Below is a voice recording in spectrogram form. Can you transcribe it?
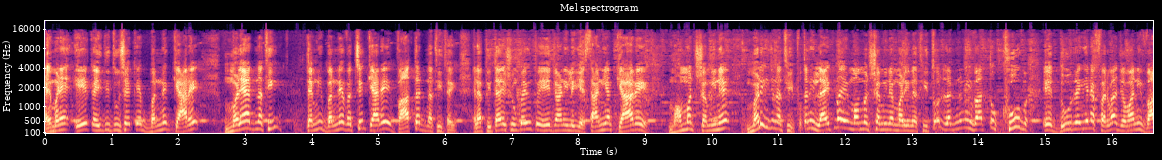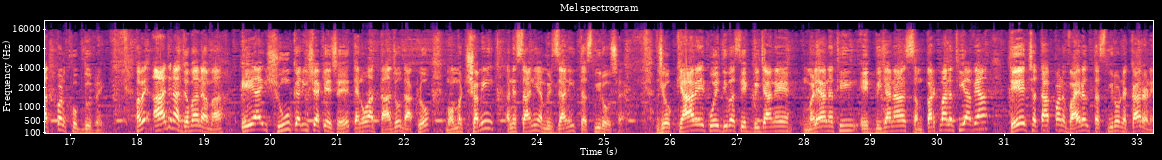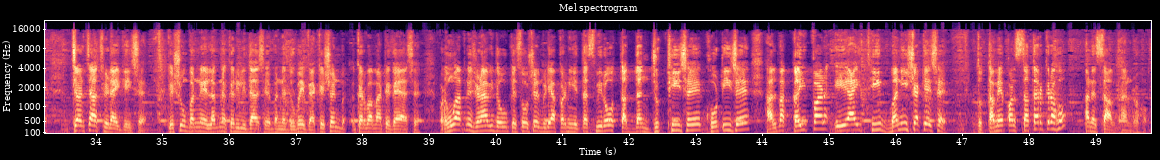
એમણે એ કહી દીધું છે કે બંને ક્યારે મળ્યા જ નથી. તેમની બંને વચ્ચે ક્યારેય વાત જ નથી થઈ. એટલે પિતાએ શું કહ્યું? તો એ જાણી લઈએ, સાનિયા, ક્યારે મોહમ્મદ શમીને મળી જ નથી? પોતાની લાઈફમાં એ મોહમ્મદ શમીને મળી નથી. તો લગ્નની વાત તો ખૂબ એ દૂર રહી અને ફરવા જવાની વાત પણ ખૂબ દૂર રહી. હવે આજના જમાનામાં એઆઈ શું કરી શકે છે? તેનો આ તાજો દાખલો મોહમ્મદ શમી અને સાનિયા મિર્ઝાની તસવીરો છે. જેઓ ક્યારેય કોઈ દિવસ એકબીજાને મળ્યા નથી, એકબીજાના સંપર્કમાં નથી આવ્યા તે છતાં પણ વાયરલ તસવીરોને કારણે ચર્ચા છેડાઈ ગઈ છે કે શું બંને લગ્ન કરી લીધા છે, બંને દુબઈ વેકેશન કરવા માટે ગયા છે. પણ હું આપને જણાવી દઉં કે સોશિયલ મીડિયા પરની એ તસવીરો તદ્દન જુઠ્ઠી છે, ખોટી છે. હાલમાં કંઈ પણ એઆઈ થી બની શકે છે. તો તમે પણ સતર્ક રહો અને સાવધાન રહો.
